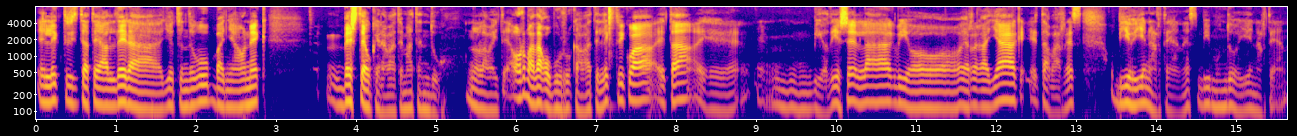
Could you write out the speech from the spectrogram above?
elektrizitate aldera jotzen dugu, baina honek beste aukera bat ematen du nola baite. Hor badago burruka bat elektrikoa eta e, biodieselak, bioerregaiak eta barrez, bioien artean, ez? Bi mundu hoien artean.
